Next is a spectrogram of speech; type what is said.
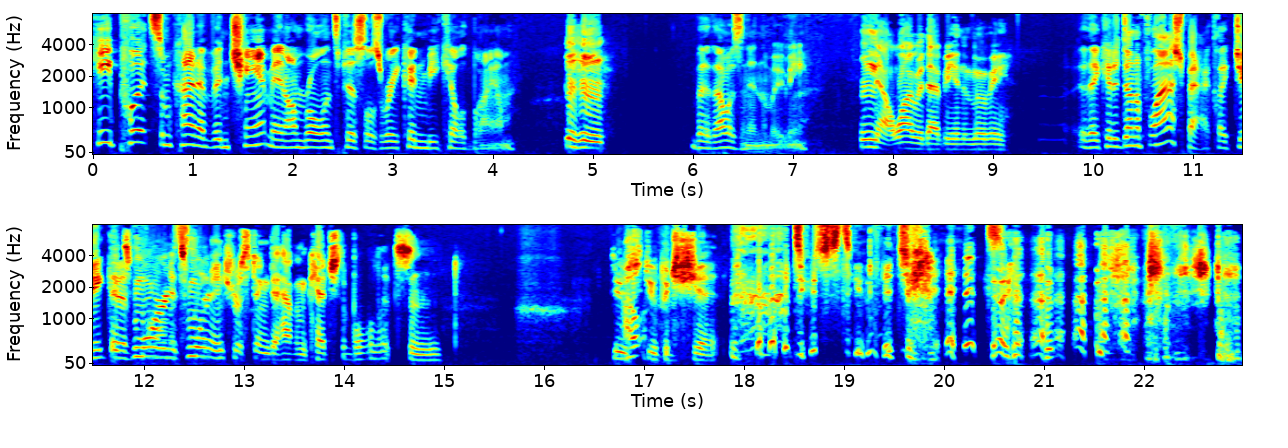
he put some kind of enchantment on Roland's pistols where he couldn't be killed by them. Mm-hmm. But that wasn't in the movie. No, why would that be in the movie? They could have done a flashback, like Jake could It's have. more it's more asleep. interesting to have him catch the bullets and do I'll- stupid shit. do stupid shit.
